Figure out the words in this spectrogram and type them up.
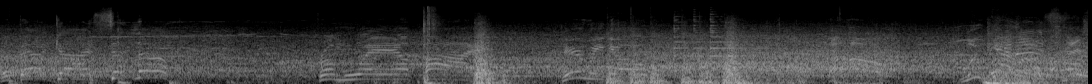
The bad guy setting up. From way up high. Here we go. Uh-oh. Luke Gallows has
